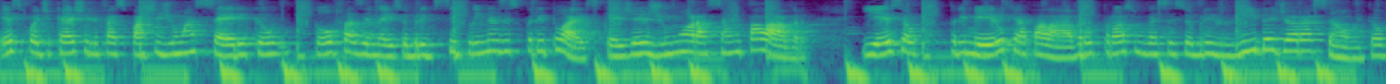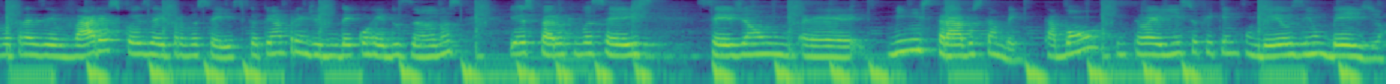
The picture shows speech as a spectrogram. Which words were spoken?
esse podcast ele faz parte de uma série que eu estou fazendo aí sobre disciplinas espirituais, que é jejum, oração e palavra. E esse é o primeiro, que é a palavra. O próximo vai ser sobre vida de oração. Então eu vou trazer várias coisas aí para vocês que eu tenho aprendido no decorrer dos anos e eu espero que vocês sejam é, ministrados também, tá bom? Então é isso, fiquem com Deus e um beijo.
